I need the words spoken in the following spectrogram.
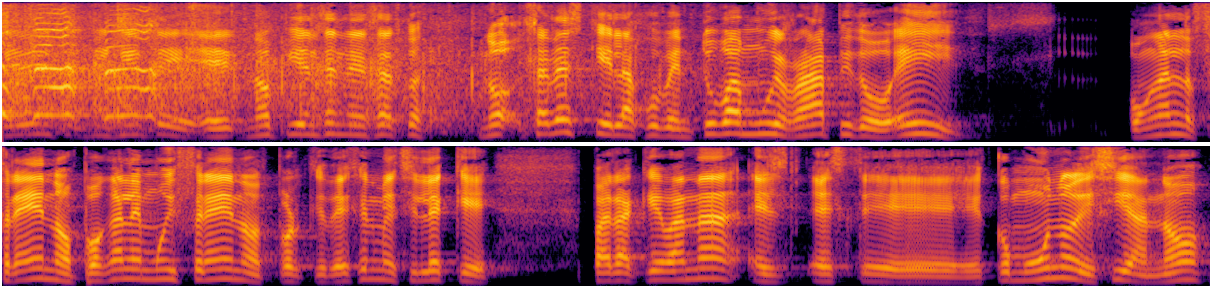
quédense, mi gente, eh, no piensen en esas cosas. No, sabes que la juventud va muy rápido. Ey, pónganle frenos, pónganle muy frenos, porque déjenme decirle que para que van a, es- este, como uno decía, ¿no?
